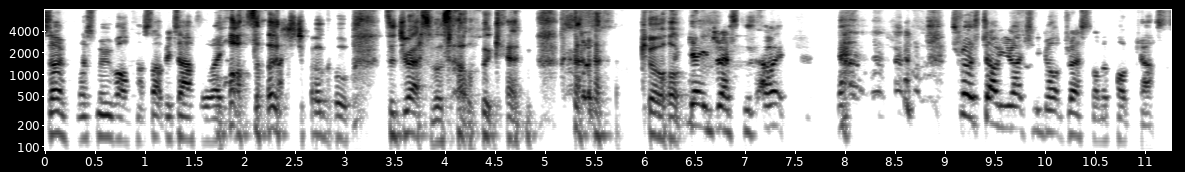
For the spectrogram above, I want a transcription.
So let's move on. That's that bit out of the way. What a struggle to dress myself again. Go on. Getting dressed as. I mean, it's the first time you actually got dressed on a podcast.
